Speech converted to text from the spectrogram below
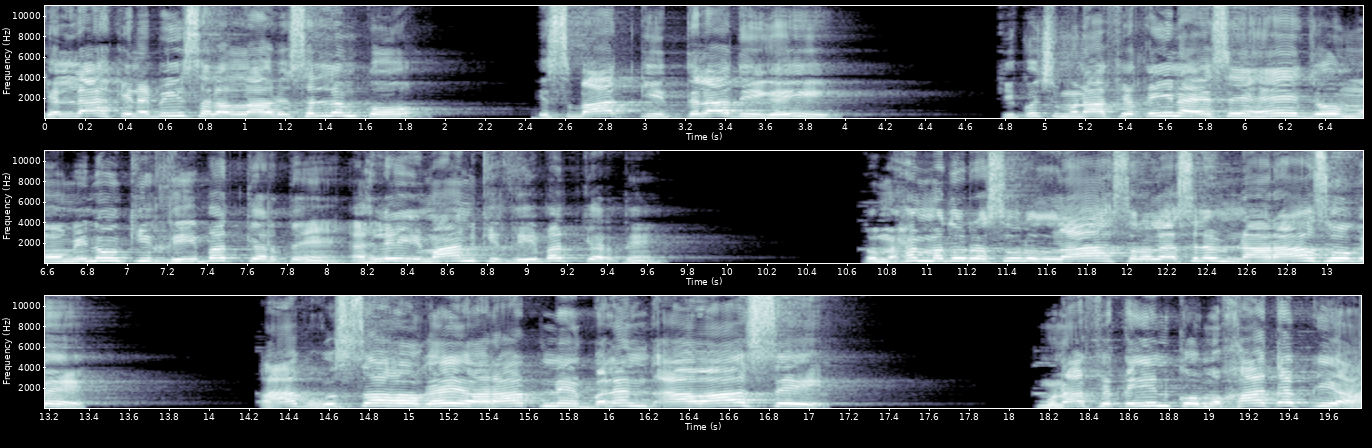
کہ اللہ کے نبی صلی اللہ علیہ وسلم کو اس بات کی اطلاع دی گئی کہ کچھ منافقین ایسے ہیں جو مومنوں کی غیبت کرتے ہیں، اہل ایمان کی غیبت کرتے ہیں۔ تو محمد الرسول اللہ صلی اللہ علیہ وسلم ناراض ہو گئے، آپ غصہ ہو گئے اور آپ نے بلند آواز سے منافقین کو مخاطب کیا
